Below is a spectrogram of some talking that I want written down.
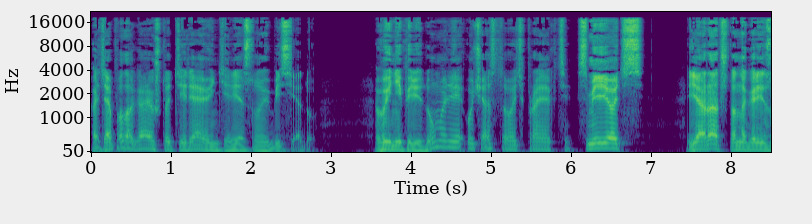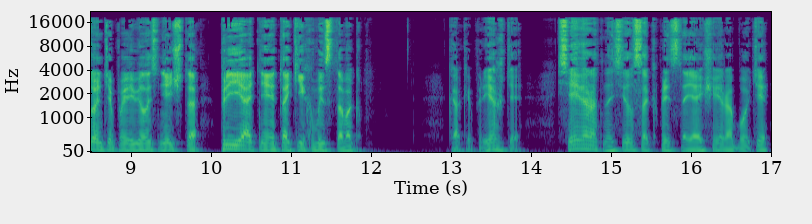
Хотя полагаю, что теряю интересную беседу. Вы не передумали участвовать в проекте? Смеетесь? Я рад, что на горизонте появилось нечто приятнее таких выставок. Как и прежде, Север относился к предстоящей работе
